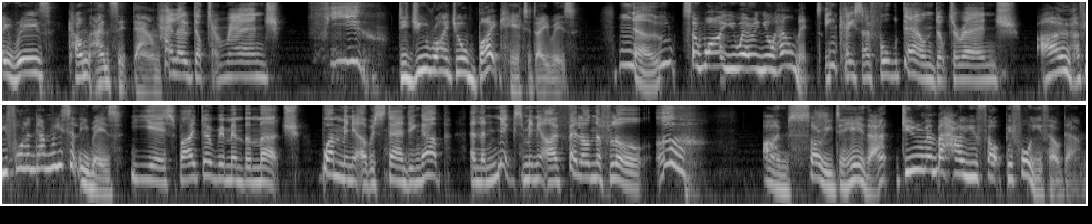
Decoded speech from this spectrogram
Hello, Riz. Come and sit down. Hello, Dr. Ranj. Phew. Did you ride your bike here today, Riz? No, So why are you wearing your helmet? in case I fall down, Dr. Ranj. Oh, have you fallen down recently, Riz? Yes, but I don't remember much. One minute I was standing up, and the next minute I fell on the floor. Ugh. I'm sorry to hear that. Do you remember how you felt before you fell down?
